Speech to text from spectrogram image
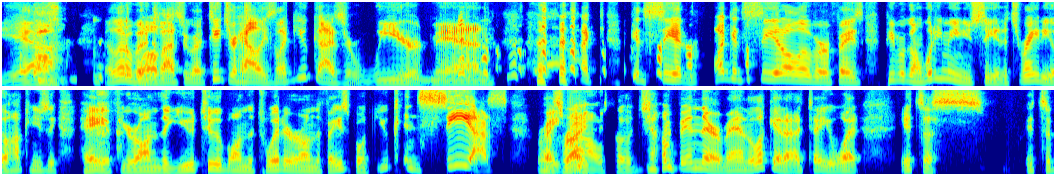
Yeah, a little bit of classic. Right? Teacher Hallie's like, you guys are weird, man. I, can see it. I can see it all over her face. People are going, "What do you mean you see it? It's radio. How can you see?" Hey, if you're on the YouTube, on the Twitter, or on the Facebook, you can see us right, right. now. So jump in there, man. Look at it. I tell you what, it's a it's a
